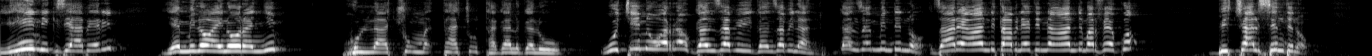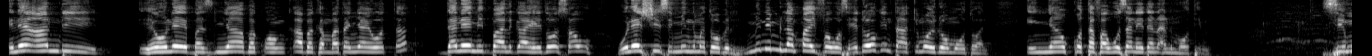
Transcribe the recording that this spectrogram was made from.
ይህን እግዚአብሔርን የሚለው አይኖረኝም። ሁላችሁም መጥታችሁ ተገልገሉ። ውጭ የሚወራው ገንዘብ ገንዘብ ይላል። ገንዘብ ምንድን ነው? ዛሬ አንድ ታብሌት እና አንድ መርፌ እኮ ቢቻል ስንት ነው? እኔ አንድ የሆነ በኛ በቋንቋ በከንባተኛ የወጣ ደኔ የሚባል ጋር ሄዶ ሰው ሁለት ሺህ ስምንት መቶ ብር ምንም ለማይፈወስ ሄዶ ግን ታክሞ ሄዶ ሞተዋል። እኛ እኮ ተፈውሰን ሄደን አንሞትም። ስሙ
